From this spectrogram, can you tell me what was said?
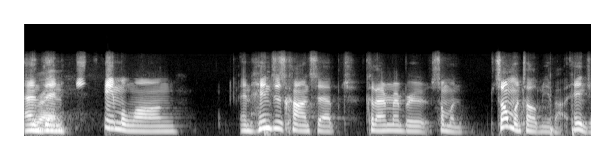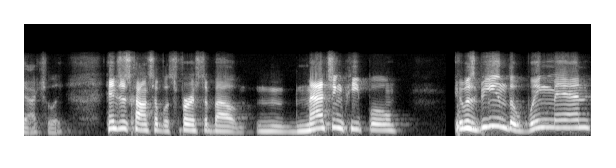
And then Right. Hinge came along and Hinge's concept cuz I remember someone someone told me about Hinge actually. Hinge's concept was first about m- matching people. It was being the wingman.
